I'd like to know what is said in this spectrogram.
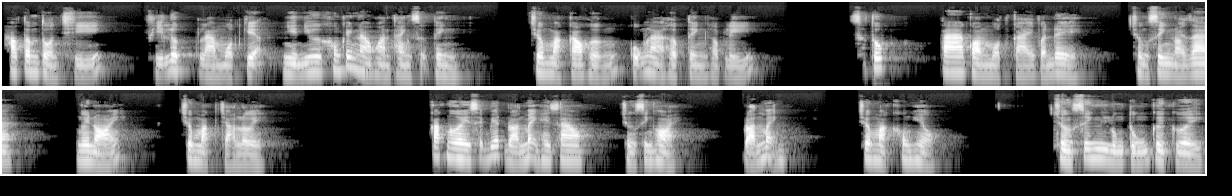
Hao tâm tổn trí, Phí lực là một kiện Nhìn như không cách nào hoàn thành sự tình. Trương Mặc cao hứng cũng là hợp tình hợp lý. Sư thúc, Ta còn một cái vấn đề. Trường sinh nói ra. Ngươi nói. Trương Mặc trả lời. Các ngươi sẽ biết đoán mệnh hay sao? Trường sinh hỏi. Đoán mệnh? Trương mặc không hiểu. Trường sinh lúng túng cười cười.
